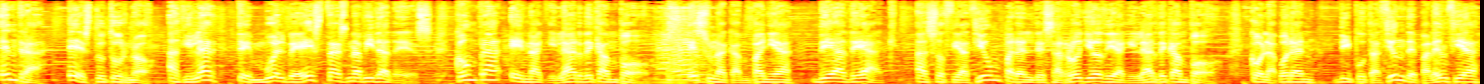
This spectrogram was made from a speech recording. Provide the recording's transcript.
Entra, es tu turno. Aguilar te envuelve estas navidades. Compra en Aguilar de Campo. Es una campaña de ADEAC, Asociación para el Desarrollo de Aguilar de Campo. Colaboran Diputación de Palencia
